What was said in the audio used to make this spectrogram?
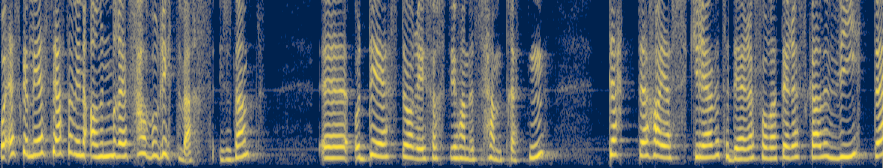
og Jeg skal lese et av mine andre favorittvers. ikke sant? Eh, og Det står i 1. Johannes 5, 13. Dette har jeg skrevet til dere for at dere skal vite,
